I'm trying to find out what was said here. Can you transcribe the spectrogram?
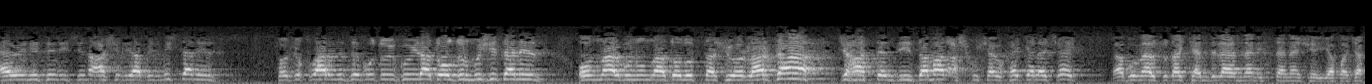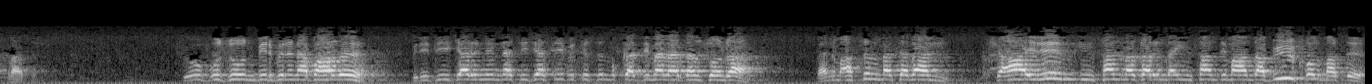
evinizin içine aşılayabilmişseniz, çocuklarınızı bu duyguyla doldurmuş iseniz, onlar bununla dolup taşıyorlarsa, cihat dendiği zaman aşk-ı şevke gelecek ve bu mevzuda kendilerinden istenen şeyi yapacaklardır. Şu buzun birbirine bağlı, biri diğerinin neticesi bir kısım mukaddimelerden sonra, benim asıl meselem, şairin insan nazarında, insan dimağında büyük olması,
